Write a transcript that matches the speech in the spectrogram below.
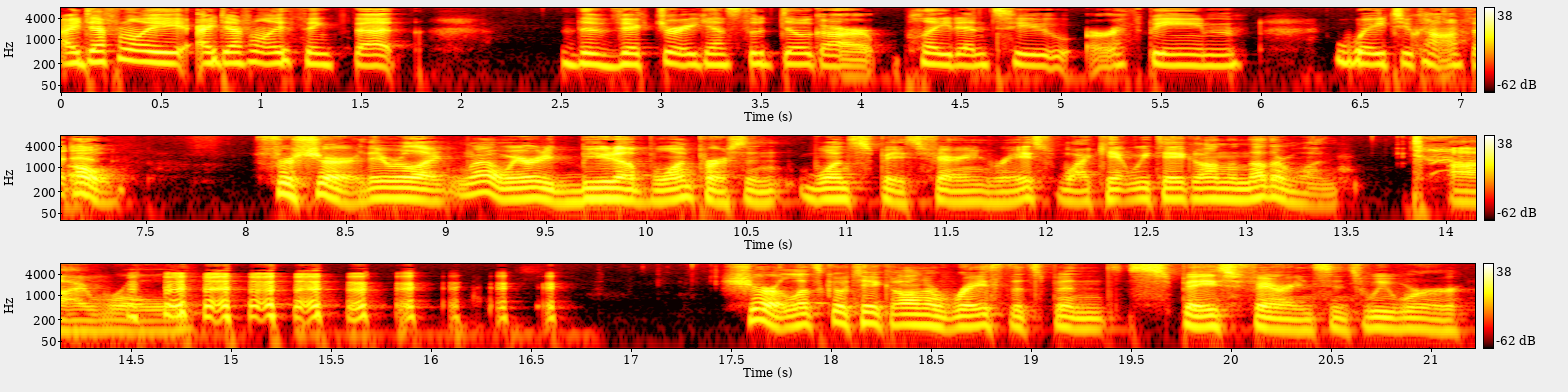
I definitely I definitely think that the victory against the Dilgar played into Earth being way too confident. Oh, for sure. They were like, well, we already beat up one person, one spacefaring race. Why can't we take on another one? I roll. sure, let's go take on a race that's been spacefaring since we were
